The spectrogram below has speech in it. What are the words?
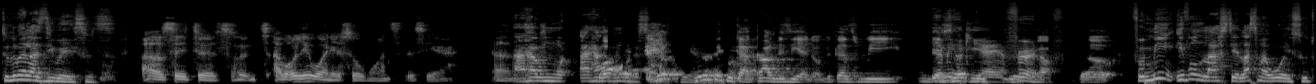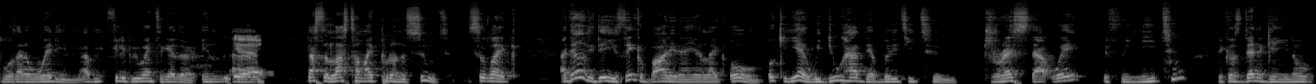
To when last did you wear a suit? I'll say to so I've only worn a suit once this year. Um, I haven't. I haven't. Well, I don't think we can count this year though because we. Yeah, I mean, okay, yeah, yeah, fair enough. So, For me, even last year, last time I wore a suit was at a wedding. I mean, Philip, we went together. In uh, yeah, that's the last time I put on a suit. So like, at the end of the day, you think about it and you're like, oh, okay, yeah, we do have the ability to dress that way if we need to. Because then again, you know,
